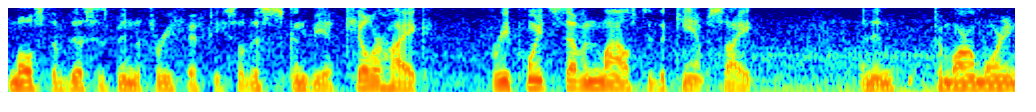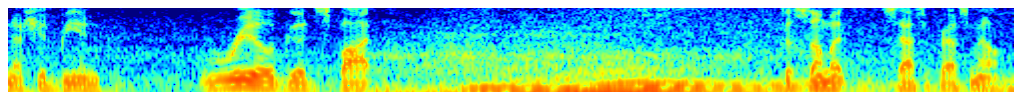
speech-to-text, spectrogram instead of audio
most of this has been the 350. So this is going to be a killer hike, 3.7 miles to the campsite, and then tomorrow morning I should be in real good spot to summit Sassafras Mountain.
